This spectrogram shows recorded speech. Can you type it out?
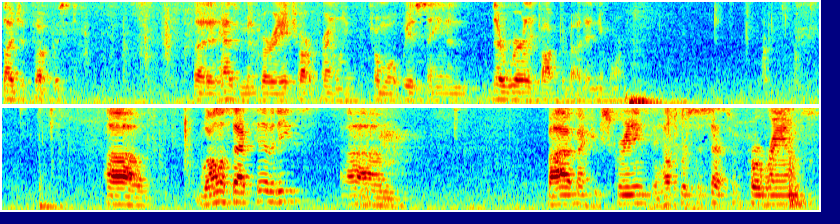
budget focused but it hasn't been very HR friendly from what we've seen, and they're rarely talked about anymore. Uh, wellness activities, um, biometric screenings and health risk assessment programs.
